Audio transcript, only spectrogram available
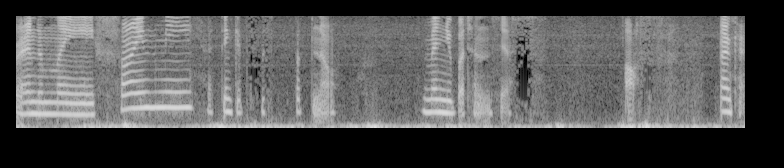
randomly find me. I think it's this, but no. Menu button, yes. Off. Okay.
